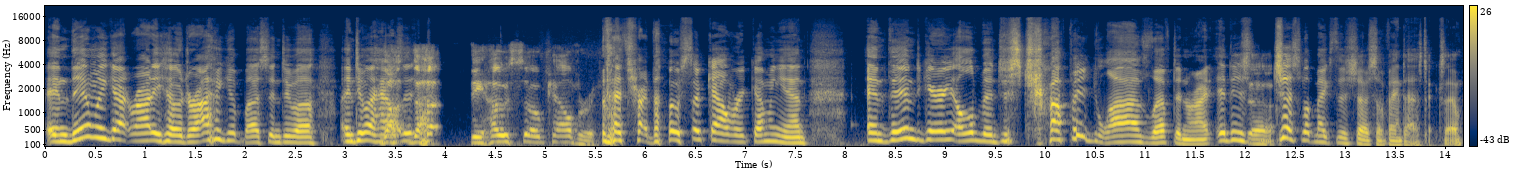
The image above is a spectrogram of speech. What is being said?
and then we got Roddy Ho driving a bus into a into a house. the, the, the Hoso Calvary. that's right, the host of Calvary coming in. And then Gary Oldman just dropping lines left and right. It is just what makes this show so fantastic. So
